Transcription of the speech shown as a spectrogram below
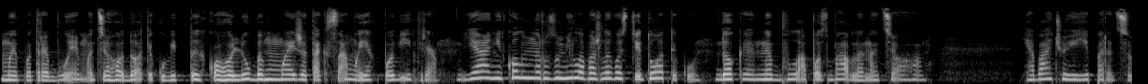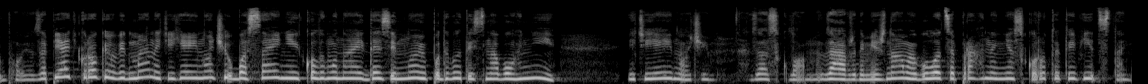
Ми потребуємо цього дотику від тих, кого любимо майже так само, як повітря. Я ніколи не розуміла важливості дотику, доки не була позбавлена цього. Я бачу її перед собою. За п'ять кроків від мене тієї ночі у басейні, і коли вона йде зі мною подивитись на вогні, і тієї ночі за склом завжди між нами було це прагнення скоротити відстань.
